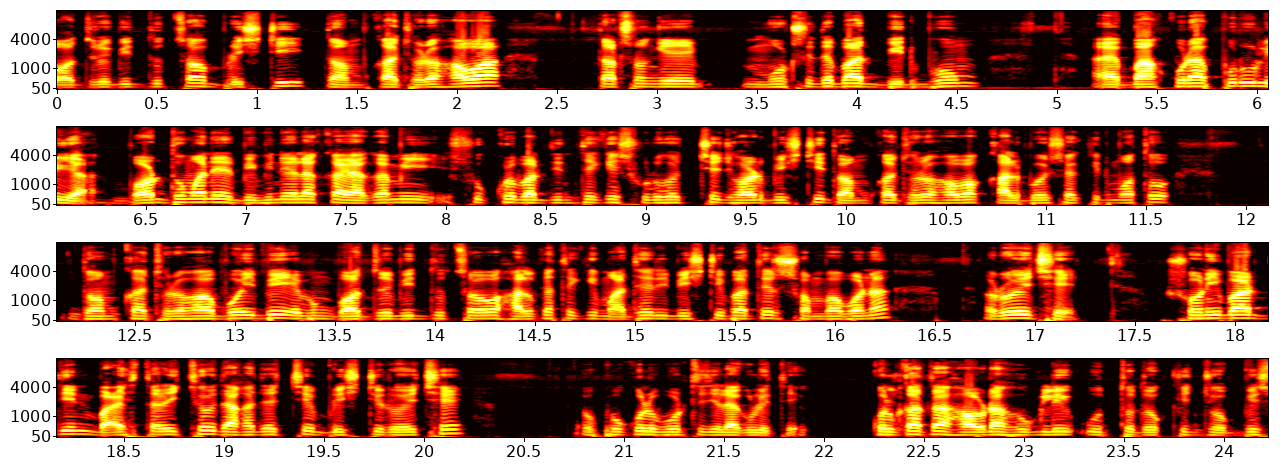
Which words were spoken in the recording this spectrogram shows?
বজ্রবিদ্যুৎ সহ বৃষ্টি, দমকা ঝোড়ো হাওয়া, তার সঙ্গে মুর্শিদাবাদ, বীরভূম বাঁকুড়া, পুরুলিয়া, বর্ধমানের বিভিন্ন এলাকায় আগামী শুক্রবার দিন থেকে শুরু হচ্ছে ঝড় বৃষ্টি, দমকা ঝোড়ো হাওয়া, কালবৈশাখীর মতো দমকা ঝোড়ো হাওয়া বইবে এবং বজ্রবিদ্যুৎ সহ হালকা থেকে মাঝারি বৃষ্টিপাতের সম্ভাবনা রয়েছে। শনিবার দিন বাইশ তারিখেও দেখা যাচ্ছে বৃষ্টি রয়েছে উপকূলবর্তী জেলাগুলিতে। কলকাতা, হাওড়া, হুগলি, উত্তর, দক্ষিণ চব্বিশ,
